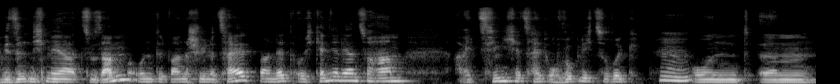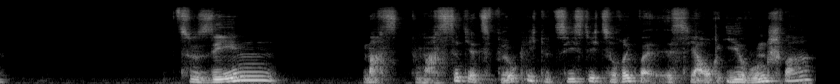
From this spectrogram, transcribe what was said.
wir sind nicht mehr zusammen und es war eine schöne Zeit, war nett, euch kennengelernt zu haben, aber ich ziehe mich jetzt halt auch wirklich zurück. Hm. Und ähm, zu sehen, machst, du machst das jetzt wirklich, du ziehst dich zurück, weil es ja auch ihr Wunsch war.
